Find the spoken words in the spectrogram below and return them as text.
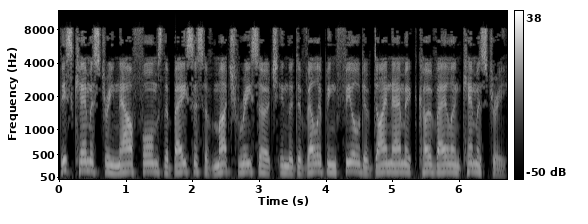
This chemistry now forms the basis of much research in the developing field of dynamic covalent chemistry,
